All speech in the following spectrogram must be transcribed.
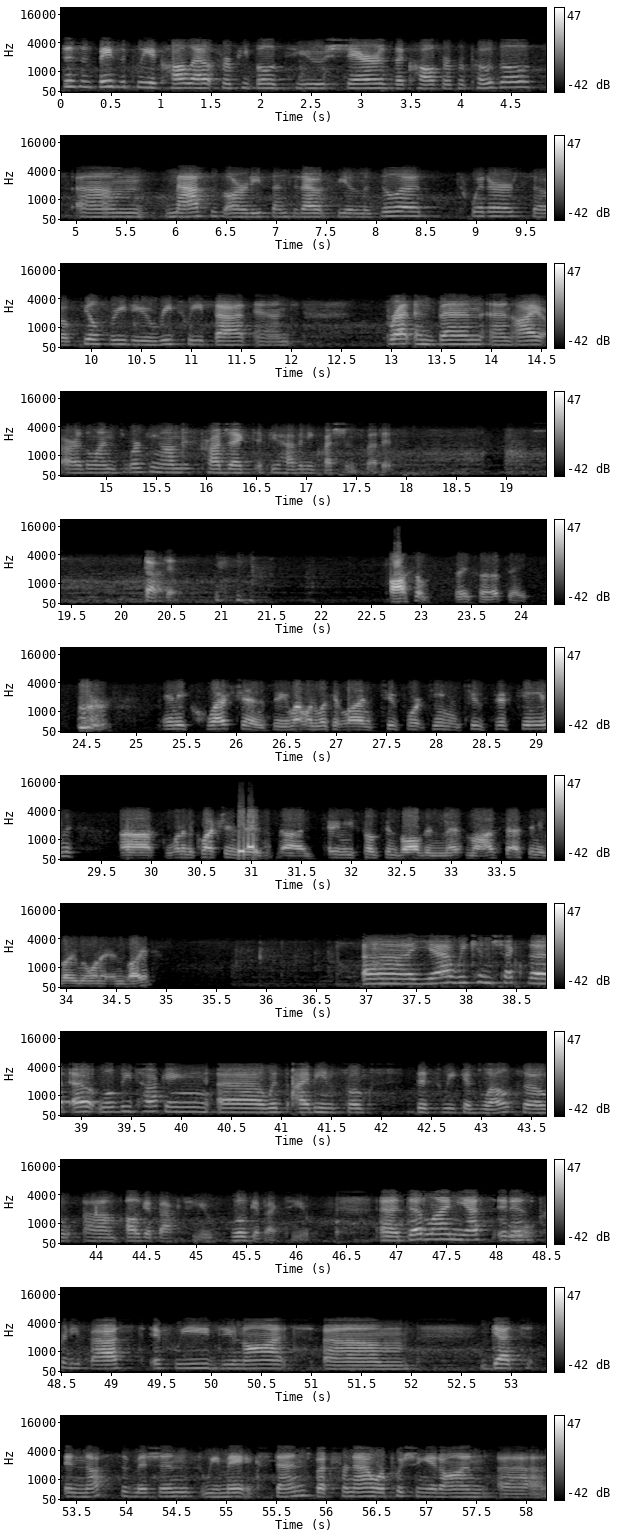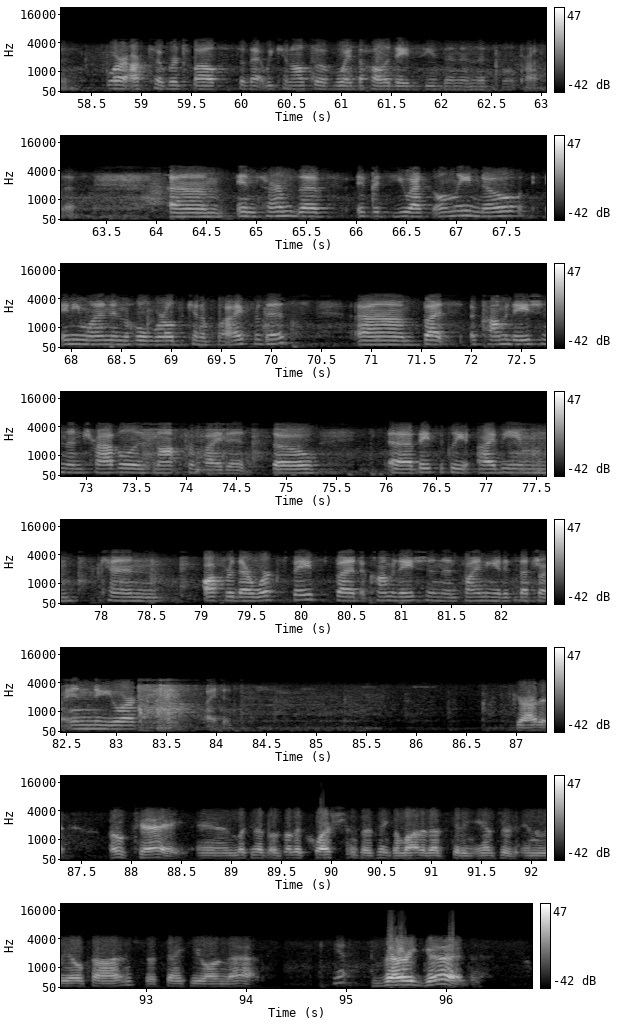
this is basically a call out for people to share the call for proposals. Um, Mass has already sent it out via Mozilla, Twitter, so feel free to retweet that. And Brett and Ben and I are the ones working on this project if you have any questions about it. That's it. Awesome. Thanks for that update. Any questions? So you might want to look at lines 214 and 215. Uh, one of the questions is uh, getting these folks involved in MozFest. Anybody we want to invite? Uh, yeah, we can check that out. We'll be talking uh, with Eyebeam folks this week as well, so um, I'll get back to you. We'll get back to you. Uh, deadline, yes, it is pretty fast. If we do not um, get enough submissions, we may extend, but for now we're pushing it on uh, for October 12th so that we can also avoid the holiday season in this whole process. Um, in terms of if it's U.S. only, no, anyone in the whole world can apply for this, um, but accommodation and travel is not provided. So uh, basically, Eyebeam can offer their workspace, but accommodation and finding it, etc., in New York is provided. Got it. Okay. And looking at those other questions, I think a lot of that's getting answered in real time, so thank you on that. Yep. Very good.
